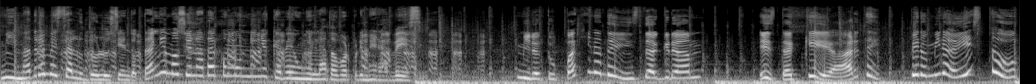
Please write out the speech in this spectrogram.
Mi madre me saludó luciendo tan emocionada como un niño que ve un helado por primera vez. Mira tu página de Instagram. Está que arde. Pero mira esto.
